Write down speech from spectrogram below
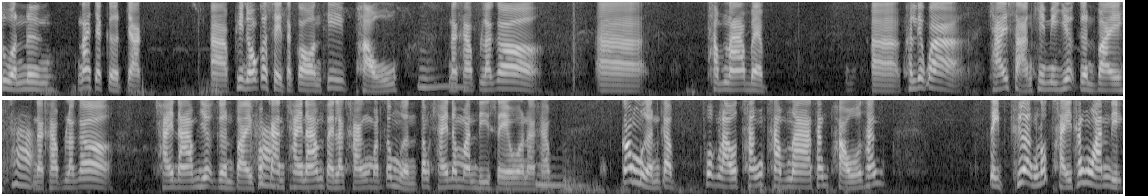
ส่วนหนึ่งน่าจะเกิดจากอ่าพี่น้องเกษตรกรที่เผาอืมนะครับ แล้วก็อ่าทำนาแบบ อ่าเขาเรียกว่าใช้สารเคมีเยอะเกินไปค่ะนะครับ แล้วก็ใช้น้ำเยอะเกินไป เพราะค่ะ การใช้น้ำแต่ละครั้งมันก็เหมือนต้องใช้น้ำมันดีเซลอะนะครับ อืม ก็เหมือนกับพวกเราทั้งทำนาทั้งเผาทั้งติดเครื่องรถไถทั้งวันอีก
